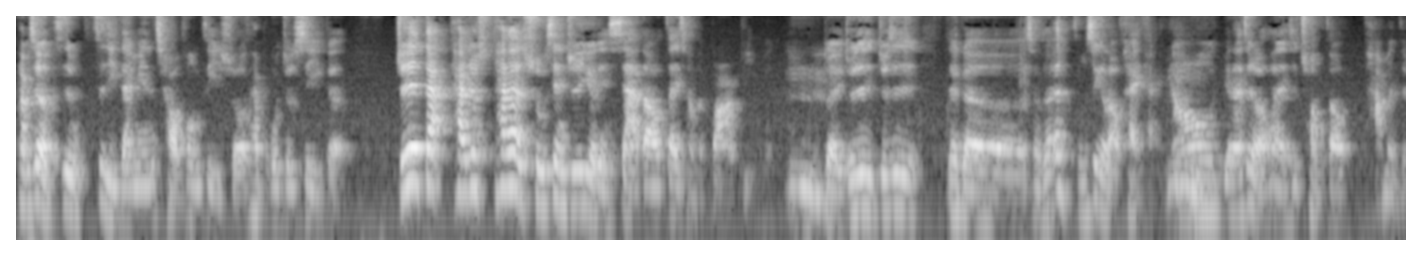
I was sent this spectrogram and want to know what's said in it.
他不是有自自己在那边嘲讽自己说，他不过就是一个，就是大他就是他的出现就是有点吓到在场的芭比们，嗯，对，就是就是那个想说，哎、怎么是一个老太太？嗯然后原来这个老太太是创造他们的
